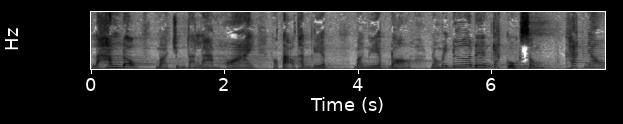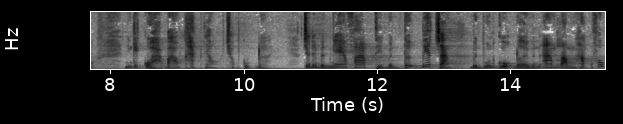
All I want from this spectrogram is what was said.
là hành động mà chúng ta làm hoài, nó tạo thành nghiệp. Mà nghiệp đó, nó mới đưa đến các cuộc sống khác nhau, những cái quả báo khác nhau trong cuộc đời. Cho nên mình nghe pháp thì mình tự biết rằng mình muốn cuộc đời mình an lành, hạnh phúc,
